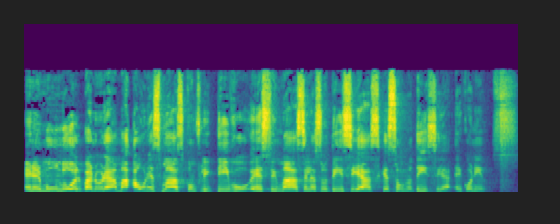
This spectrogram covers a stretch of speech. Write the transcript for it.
En el mundo el panorama aún es más conflictivo, esto y más en las noticias que son noticia Econius.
